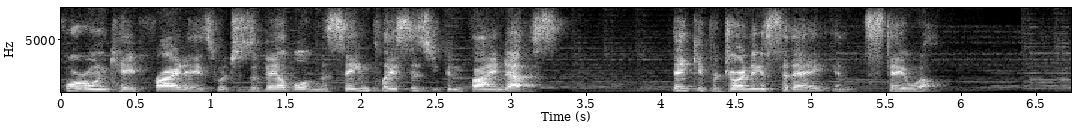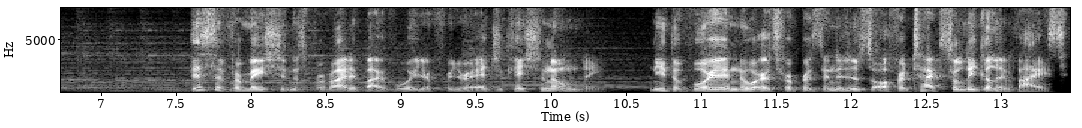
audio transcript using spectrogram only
401k Fridays, which is available in the same places you can find us. Thank you for joining us today and stay well. This information is provided by Voya for your education only. Neither Voya nor its representatives offer tax or legal advice.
